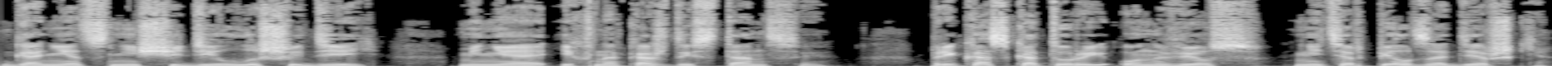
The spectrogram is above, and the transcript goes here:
Гонец не щадил лошадей, меняя их на каждой станции. Приказ, который он вез, не терпел задержки.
